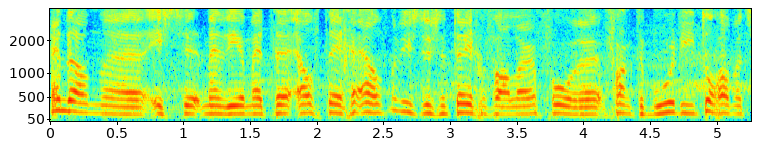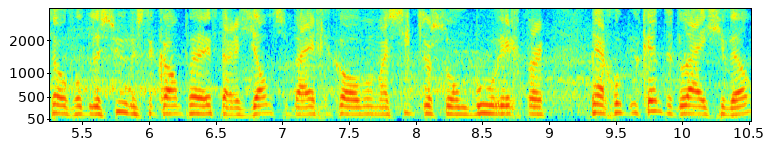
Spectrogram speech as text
En dan uh, is men weer met uh, 11 tegen 11. Maar dit is dus een tegenvaller voor Frank de Boer. Die toch al met zoveel blessures te kampen heeft. Daar is Jansen bijgekomen. Maar Siktersson, Boerrichter. Nou ja, goed, u kent het lijstje wel.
